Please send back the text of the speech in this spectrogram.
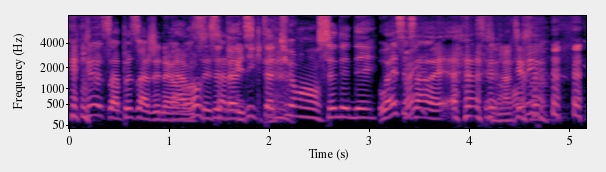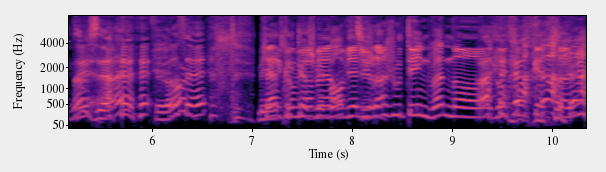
c'est un peu ça généralement. C'est c'était ça de la risque. dictature en CDD. Ouais, c'est ça, ouais. C'est de l'intérim. Non, mais c'est vrai. C'est vrai. Mais il y a un Tiens, truc comme que je me on vient de lui rajouter une vanne dans, dans son t'as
